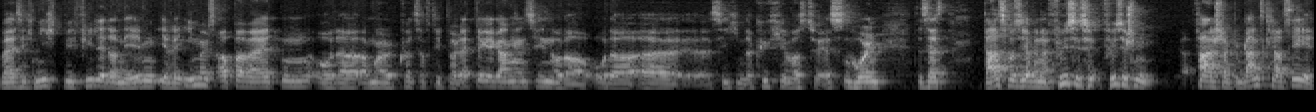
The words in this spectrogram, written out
weiß ich nicht, wie viele daneben ihre E-Mails abarbeiten oder einmal kurz auf die Toilette gegangen sind oder, oder äh, sich in der Küche was zu essen holen. Das heißt, das, was ich auf einer physisch, physischen Veranstaltung ganz klar sehe,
